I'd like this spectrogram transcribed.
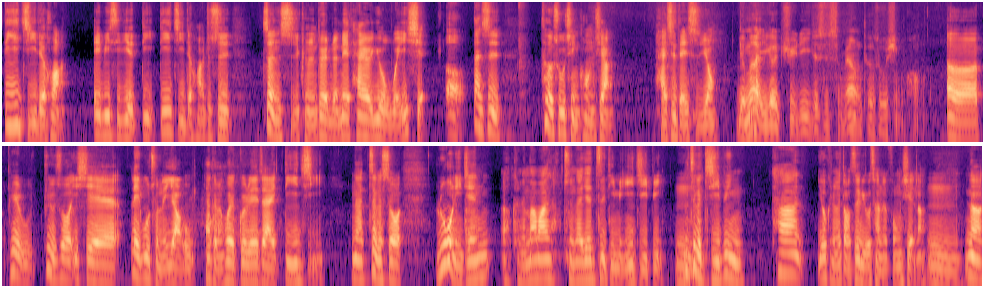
D 级的话，A、B、C、D 的 D D 级的话，就是证实可能对人类胎儿有危险，哦，但是特殊情况下还是得使用。有没有一个举例，就是什么样的特殊情况？呃，譬如譬如说一些类固醇的药物，它可能会归类在低级。那这个时候，如果你今天呃可能妈妈存在一些自体免疫疾病，那这个疾病它有可能会导致流产的风险啊。嗯，那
